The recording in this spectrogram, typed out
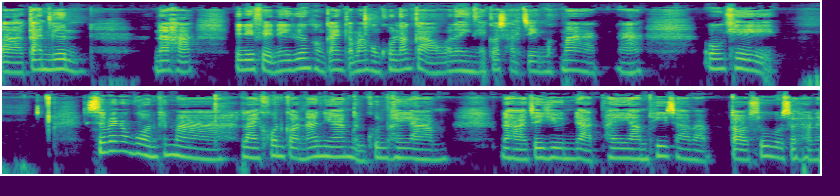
อาการเงินนะคะเมนิเฟตในเรื่องของการกลับมาของคนรักเก่าอะไรอย่างเงี้ยก็ชัดเจนมาก ๆ นะ โอเค เซเว่นอ f วนขึ้นมา หลายคนก่อนหน้านี้เหมือนคุณพยายามนะคะ จะยืนหยัดพยายามที่จะแบบต่อสู้กับสถาน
